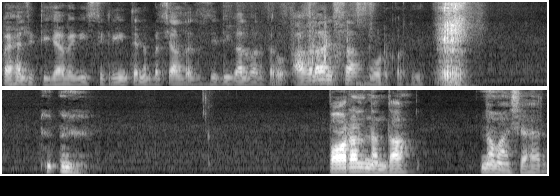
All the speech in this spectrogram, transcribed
ਪਹਿਲ ਦਿੱਤੀ ਜਾਵੇਗੀ। ਸਕਰੀਨ ਤੇ ਨੰਬਰ ਚੱਲਦਾ ਤੁਸੀਂ ਸਿੱਧੀ ਗੱਲਬਾਤ ਕਰੋ। ਅਗਲਾ ਰਿਸ਼ਤਾ ਨੋਟ ਕਰ ਦਿਓ ਪੌਰਲ Nanda Nawanshahr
